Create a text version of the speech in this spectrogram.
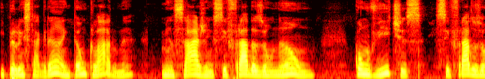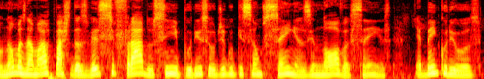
e pelo Instagram, então, claro, né? Mensagens, cifradas ou não, convites, cifrados ou não, mas na maior parte das vezes cifrados, sim, e por isso eu digo que são senhas e novas senhas. É bem curioso.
